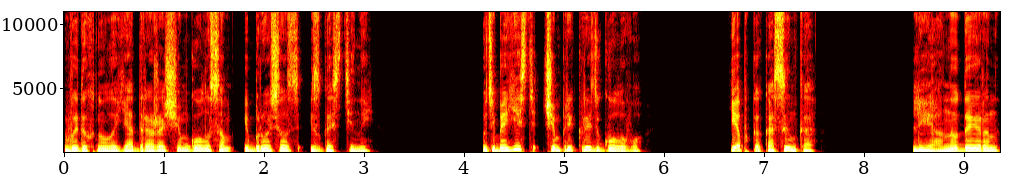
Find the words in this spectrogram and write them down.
Выдохнула я дрожащим голосом и бросилась из гостиной. «У тебя есть чем прикрыть голову? Кепка, косынка?» «Леа, но Дейрон...»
